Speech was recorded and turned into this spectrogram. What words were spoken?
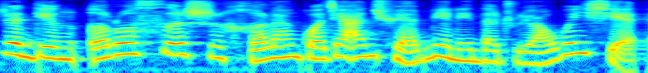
认定俄罗斯是荷兰国家安全面临的主要威胁。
